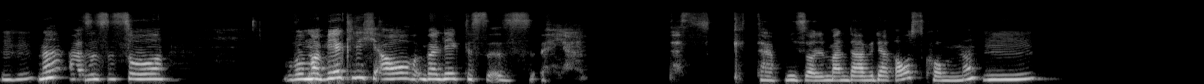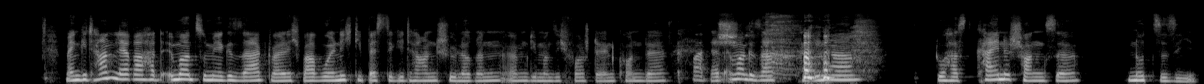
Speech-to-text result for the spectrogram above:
Mhm. ne? Also es ist so, wo man wirklich auch überlegt, das ist, ja, das, da, wie soll man da wieder rauskommen, ne? Mhm. Mein Gitarrenlehrer hat immer zu mir gesagt, weil ich war wohl nicht die beste Gitarrenschülerin, ähm, die man sich vorstellen konnte. Er hat Quatsch. immer gesagt, Karina, du hast keine Chance, nutze sie.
